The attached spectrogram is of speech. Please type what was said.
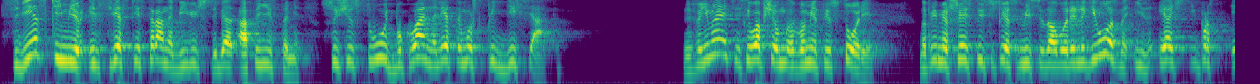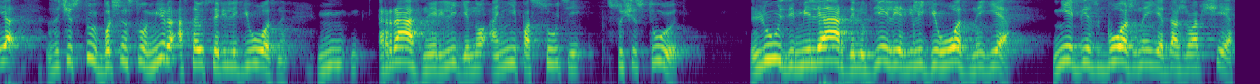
Светский мир или светские страны, объявившие себя атеистами, существуют буквально лет, может, 50. Вы понимаете, если вообще в момент истории – Например, 6 тысяч лет мир всегда был религиозный, и, и, и, просто, и зачастую большинство мира остаются религиозным. Разные религии, но они по сути существуют. Люди, миллиарды людей религиозные, не безбожные даже вообще.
